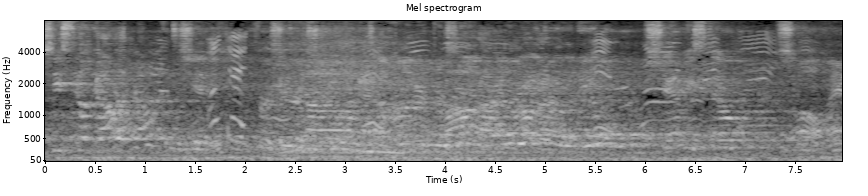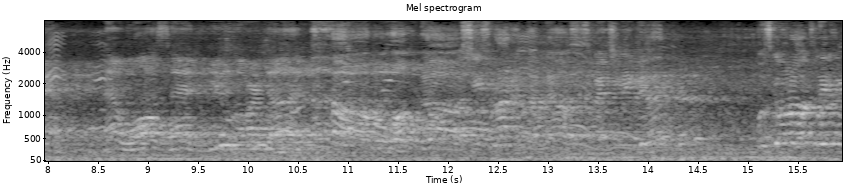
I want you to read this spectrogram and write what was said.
She's still going. Okay. For sure. Uh, Chevy still. Oh man, that wall's said you are done. Oh, well, no, she's running them now. Suspension ain't good. What's going on, Cleveland?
